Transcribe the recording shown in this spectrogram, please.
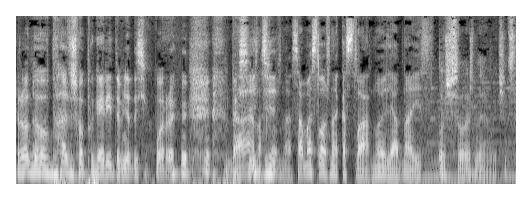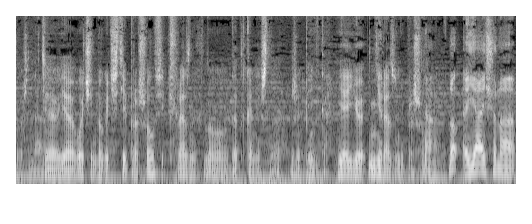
Rondo of Blood жопа горит у меня до сих пор. Да, она сложная. Самая сложная косла, ну или одна из. Очень сложная, очень сложная. Я, я очень много частей прошел, всяких разных, но вот это, конечно, жопенька. Я ее ни разу не прошел. А, ну, я еще на,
